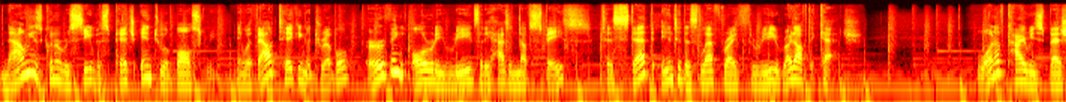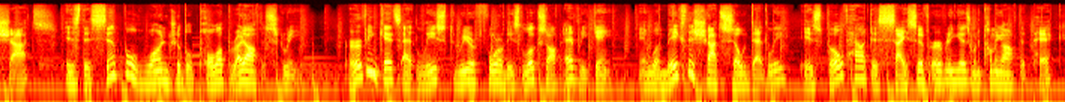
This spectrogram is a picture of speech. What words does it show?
Now he's going to receive this pitch into a ball screen, and without taking a dribble, Irving already reads that he has enough space to step into this left-right 3 right off the catch. One of Kyrie's best shots is this simple one dribble pull up right off the screen. Irving gets at least 3 or 4 of these looks off every game, and what makes this shot so deadly is both how decisive Irving is when coming off the pick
